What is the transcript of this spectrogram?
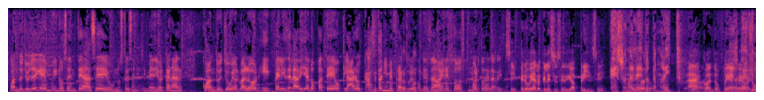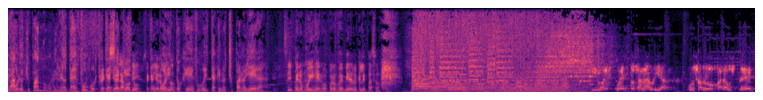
Cuando yo llegué muy inocente hace unos tres años y medio al canal, cuando yo veo el balón y feliz de la vida lo pateo, claro, casi también me fracturo con esa vaina y todos muertos de la risa. Sí, pero vea lo que le sucedió a Prince. Es una anécdota, manito. Ah, cuando fue a Nueva York. Fútbol. chupando, manito. Anécdota de fútbol. que Se cayó de la moto, se cayó la moto. Que, futbolista que no chupa no llega. Sí, pero muy ingenuo, profe. Mire lo que le pasó. Y no es cuento, Sanabria. Un saludo para usted,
